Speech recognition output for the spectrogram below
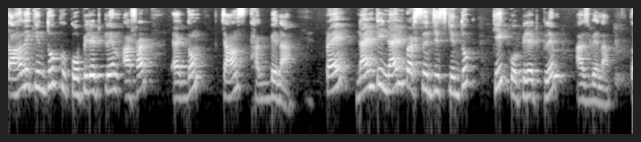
তাহলে কিন্তু কপিরাইট ক্লেম আসার একদম চান্স থাকবে না। প্রায় নাইনটি নাইন পার্সেন্টেজ কিন্তু কি কপিরাইট ক্লেম আসবে না। তো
